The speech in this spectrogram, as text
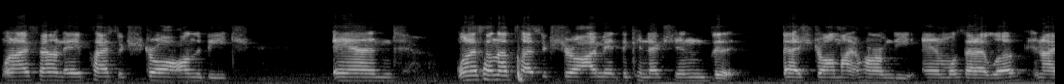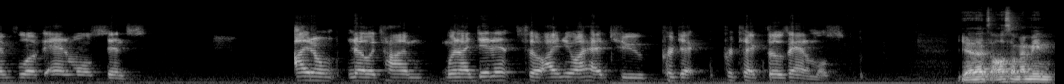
when I found a plastic straw on the beach, and when I found that plastic straw, I made the connection that that straw might harm the animals that I loved, and I've loved animals since I don't know a time when I didn't, so I knew I had to protect protect those animals. Yeah, that's awesome. I mean,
